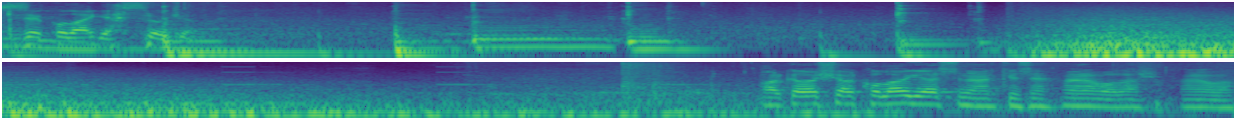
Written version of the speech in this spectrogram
Size kolay gelsin hocam. Arkadaşlar kolay gelsin herkese. Merhabalar. Merhaba.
